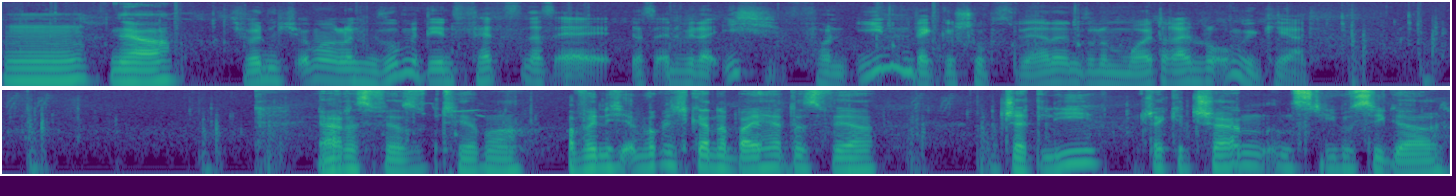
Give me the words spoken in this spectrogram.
Mhm, ja. Ich würde mich irgendwann, glaube ich, so mit denen fetzen, dass, er, dass entweder ich von ihnen weggeschubst werde in so eine Meute rein oder umgekehrt. Ja, das wäre so ein Thema. Aber wenn ich wirklich gerne dabei hätte, das wäre Jet Li, Jackie Chan und Steven Seagal.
